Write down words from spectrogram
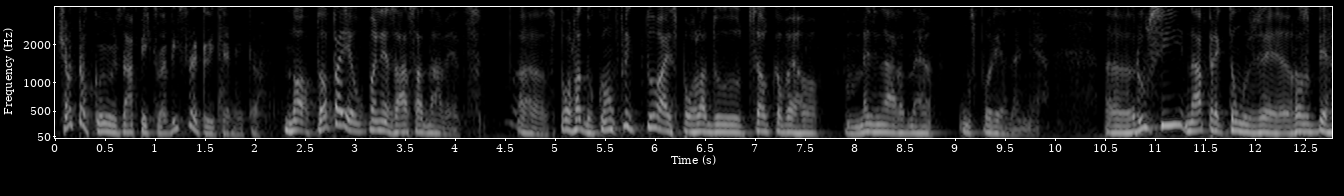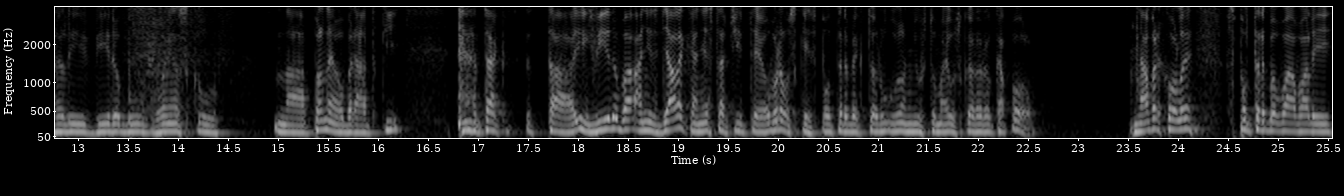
Čo to kujú zapikle? Vysvetlite mi to. No, toto je úplne zásadná vec. E, z pohľadu konfliktu aj z pohľadu celkového medzinárodného usporiadania. E, Rusi napriek tomu, že rozbiehali výrobu vojenskú na plné obrátky, tak tá ich výroba ani zďaleka nestačí tej obrovskej spotrebe, ktorú oni už tu majú skoro roka pol. Na vrchole spotrebovávali e,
